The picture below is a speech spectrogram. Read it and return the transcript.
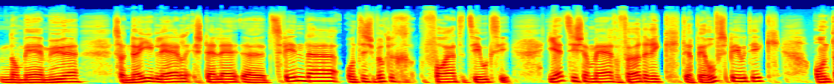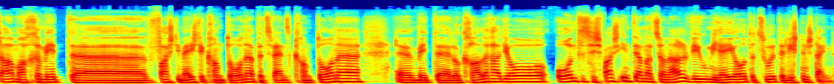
noch mehr Mühe, so neue Lehrstellen äh, zu finden. Und das war wirklich vorher das Ziel. Gewesen. Jetzt ist ja mehr Förderung der Berufsbildung. Und da machen mit äh, fast die meisten Kantonen, etwa 20 Kantonen, äh, mit äh, Radio und es ist fast international, weil wir haben ja dazu den Liechtenstein.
